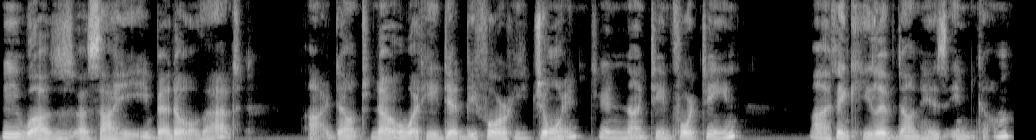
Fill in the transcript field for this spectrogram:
he was a Sahib and all that. I don't know what he did before he joined in 1914. I think he lived on his income.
